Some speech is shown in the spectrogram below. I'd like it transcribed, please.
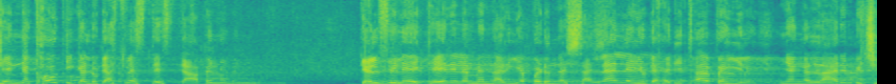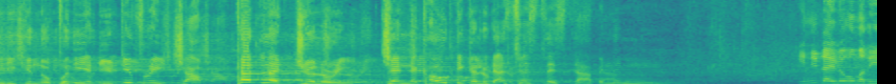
ജനകൗട്ടികളുടെ അസ്വസ്ഥ സ്ഥാപനം. ഗൾഫിലെ കേരളം എന്നറിയപ്പെടുന്ന സലാലയുടെ ഹരിതാപയിൽ ഞങ്ങൾ ആരംഭിച്ചിരിക്കുന്നു പുതിയ duty free shop cutlet jewellery ജനകൗട്ടികളുടെ അസ്വസ്ഥ സ്ഥാപനം. ഇനി ഡയലോഗ് മതി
